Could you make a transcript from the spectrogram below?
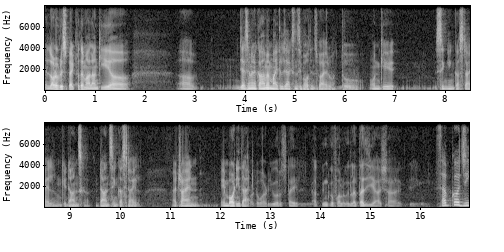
a lot of respect for them. हालाँकि uh, uh, जैसे मैंने कहा मैं माइकल जैक्सन से बहुत इंस्पायर हूँ तो उनके सिंगिंग का स्टाइल उनके डांस का डांसिंग का style I try and embody that what about your style आप किनको फॉलो करते लता जी आशा जी। सबको जी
